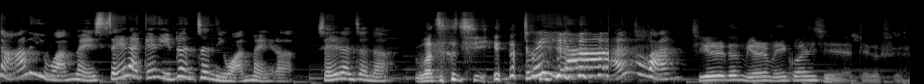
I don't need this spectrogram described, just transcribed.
哪里完美？谁来给你认证你完美了？谁认证的？我自己。对呀，烦不烦？其实跟别人没关系，这个事情。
